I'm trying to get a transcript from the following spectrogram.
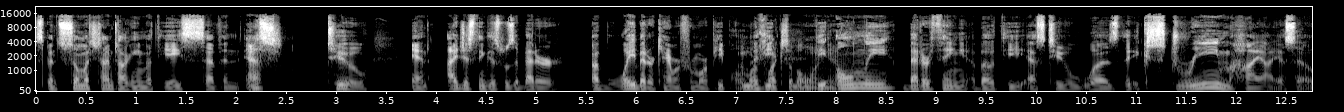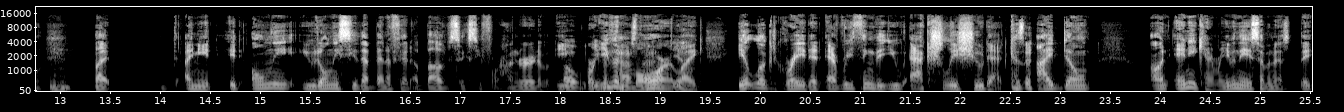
spent so much time talking about the A7S two, and I just think this was a better, a way better camera for more people. A more The- flexible one, The yeah. only better thing about the S2 was the extreme high ISO, Mm-hmm. but. I mean, it only you'd only see that benefit above 6400 e- Oh, or even even, more. yeah. Like it looked great at everything that you actually shoot at. Because I don't on any camera, even the A7S, the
